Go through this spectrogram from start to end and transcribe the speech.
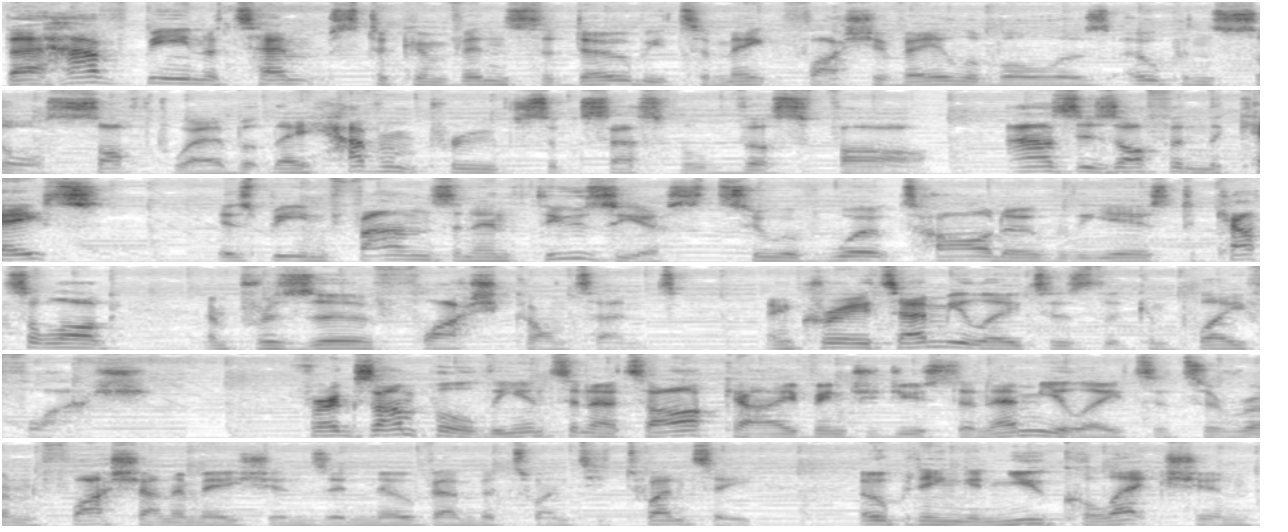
There have been attempts to convince Adobe to make Flash available as open source software, but they haven't proved successful thus far. As is often the case, it's been fans and enthusiasts who have worked hard over the years to catalogue and preserve Flash content, and create emulators that can play Flash. For example, the Internet Archive introduced an emulator to run Flash animations in November 2020, opening a new collection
